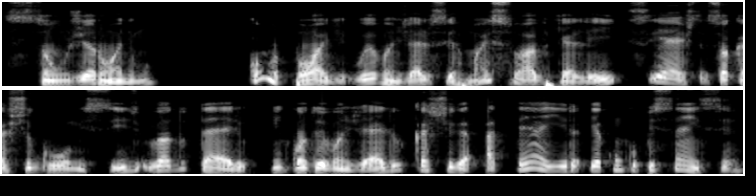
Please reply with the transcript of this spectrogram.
São Jerônimo. Como pode o Evangelho ser mais suave que a lei se esta só castiga o homicídio e o adultério, enquanto o Evangelho castiga até a ira e a concupiscência?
